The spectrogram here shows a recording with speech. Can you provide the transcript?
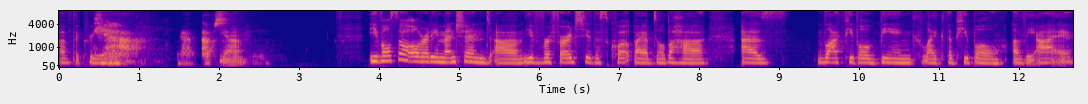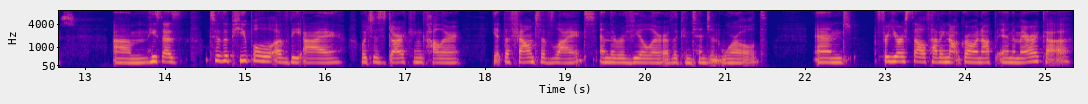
of the creator. Yeah, yeah, absolutely. Yeah. You've also already mentioned, um, you've referred to this quote by Abdul Baha as Black people being like the pupil of the eye. Yes. Um, he says, To the pupil of the eye, which is dark in color, yet the fount of light and the revealer of the contingent world. And for yourself, having not grown up in America,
